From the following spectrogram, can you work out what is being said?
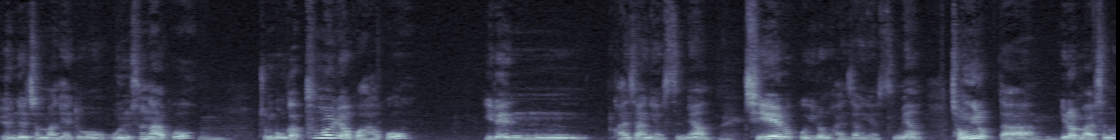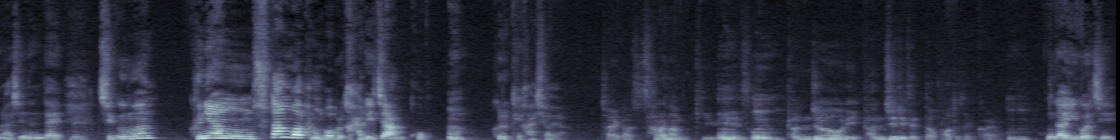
몇 년 전만 해도 온순하고 음, 좀 뭔가 품으려고 하고 이런 관상이었으면 네, 지혜롭고 이런 관상이었으면 정의롭다 음. 이런 말씀을 하시는데 네. 지금은 그냥 수단과 방법을 가리지 않고 응, 그렇게 가셔요. 자기가 살아남기 음, 위해서 음. 변절이 변질이 됐다고 봐도 될까요? 응. 그러니까 이거지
